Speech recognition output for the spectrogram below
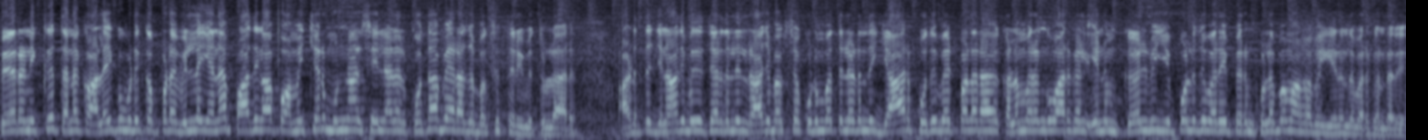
பேரணிக்கு தனக்கு அழைப்பு விடுக்கப்படவில்லை என பாதுகாப்பு அமைச்சர் முன்னாள் செயலாளர் கோத்தாபய ராஜபக்ச தெரிவித்துள்ளார். அடுத்த ஜனாதிபதி தேர்தலில் ராஜபக்ச குடும்பத்திலிருந்து யார் பொது வேட்பாளராக களமிறங்குவார்கள் எனும் கேள்வி இப்பொழுது வரை பெரும் குழப்பமாகவே இருந்து வருகின்றது.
